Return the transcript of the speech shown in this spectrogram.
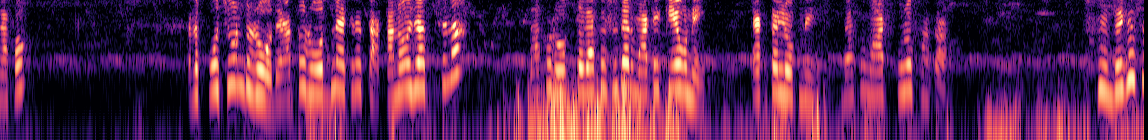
দেখো এত প্রচণ্ড রোদ, এত রোদ না, এখানে তাকানোও যাচ্ছে না। দেখো রোদটা দেখো, শুধু আর মাঠে কেউ নেই, একটা লোক নেই। দেখো মাঠ পুরো ফাঁকা। দেখেছ?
